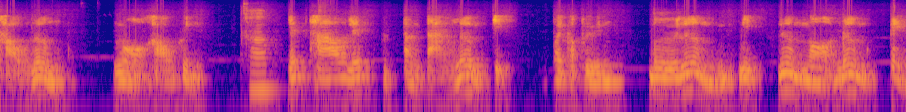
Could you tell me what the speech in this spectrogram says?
เข่าเริ่มงอเข่าขึ้น ครับ เล็บเท้าเล็บต่างๆ เริ่มจิกไปกับพื้น มือเริ่มหงิกเริ่มงอ เริ่มเก่ง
